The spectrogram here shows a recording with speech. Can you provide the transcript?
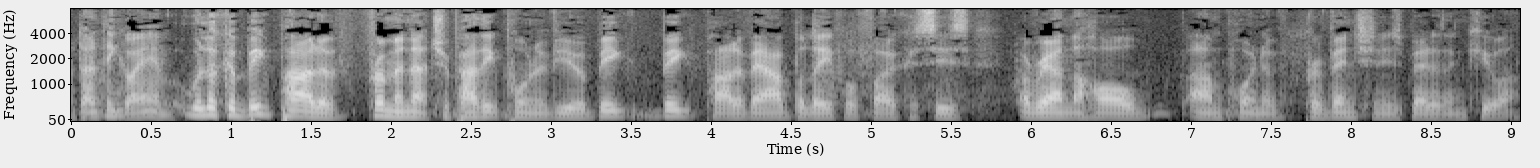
I don't think I am. Well, look, a big part of, from a naturopathic point of view, a big, big part of our belief or focus is around the whole um, point of prevention is better than cure.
